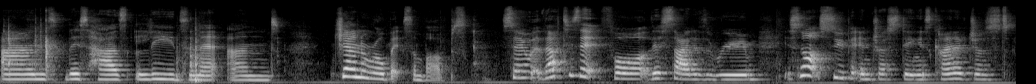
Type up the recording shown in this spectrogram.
And this has leads in it and general bits and bobs. So that is it for this side of the room. It's not super interesting, it's kind of just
